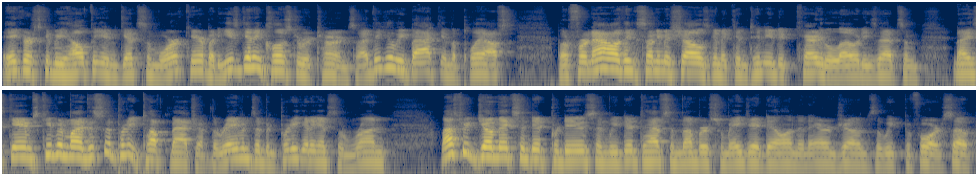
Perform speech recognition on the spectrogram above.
Akers could be healthy and get some work here, but he's getting close to return. So I think he'll be back in the playoffs. But for now, I think Sony Michel is going to continue to carry the load. He's had some nice games. Keep in mind, this is a pretty tough matchup. The Ravens have been pretty good against the run. Last week, Joe Mixon did produce, and we did have some numbers from A.J. Dillon and Aaron Jones the week before. So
